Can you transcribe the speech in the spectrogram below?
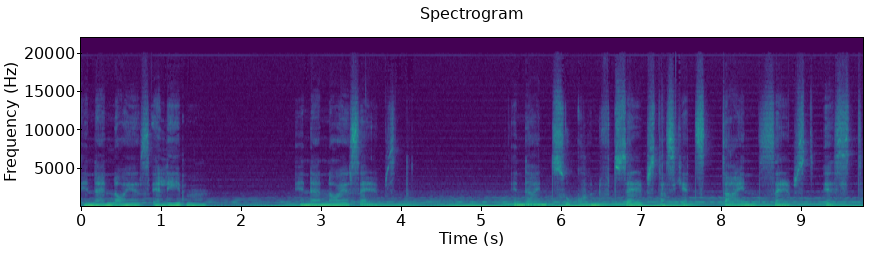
in dein neues Erleben, in dein neues Selbst, in dein Zukunft selbst, das jetzt dein Selbst ist.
